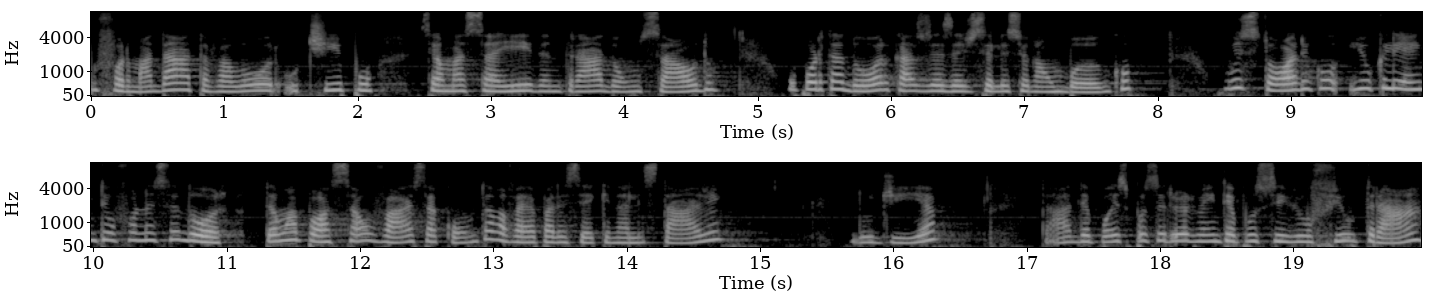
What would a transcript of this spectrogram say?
informar a data, valor, o tipo, se é uma saída, entrada ou um saldo, o portador, caso deseje selecionar um banco, o histórico e o cliente ou fornecedor. Então, após salvar essa conta, ela vai aparecer aqui na listagem do dia. Tá? Depois, posteriormente, é possível filtrar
